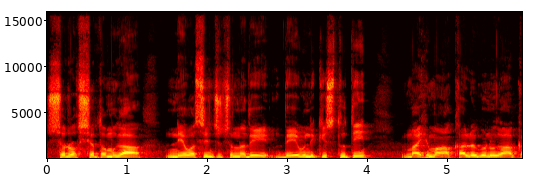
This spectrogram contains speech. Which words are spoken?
సురక్షితముగా నివసించుచున్నది. దేవునికి స్థుతి మహిమ కలుగునుగాక.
